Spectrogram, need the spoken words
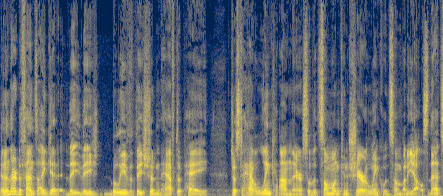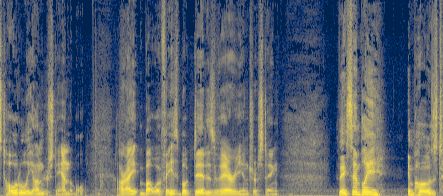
And in their defense, I get it. They they believe that they shouldn't have to pay just to have a link on there so that someone can share a link with somebody else. That's totally understandable. All right, but what Facebook did is very interesting. They simply imposed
